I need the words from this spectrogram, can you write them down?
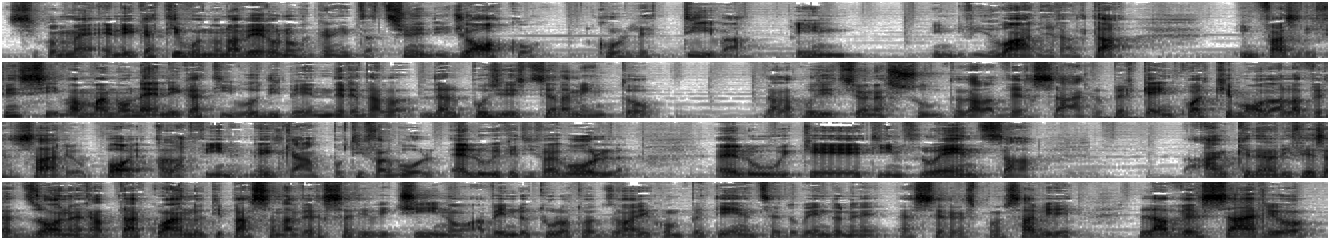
Secondo me è negativo non avere un'organizzazione di gioco collettiva e individuale in realtà in fase difensiva, ma non è negativo dipendere dal, dal posizionamento, dalla posizione assunta dall'avversario, perché in qualche modo l'avversario poi alla fine nel campo ti fa gol, è lui che ti fa gol, è lui che ti influenza. Anche nella difesa a zona, in realtà, quando ti passa un avversario vicino, avendo tu la tua zona di competenza e dovendone essere responsabile, l'avversario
